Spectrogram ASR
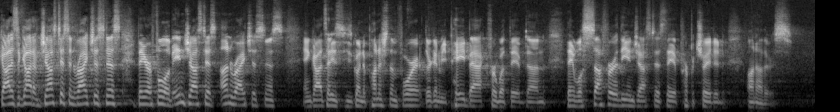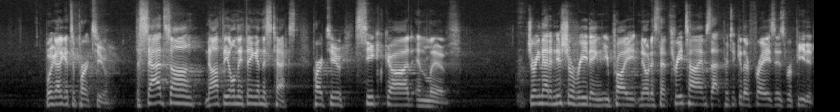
God is a God of justice and righteousness. They are full of injustice, unrighteousness, and God said he's, he's, going to punish them for it. They're going to be paid back for what they have done. They will suffer the injustice they have perpetrated on others. But we got to get to part two. The sad song, not the only thing in this text. Part two seek God and live. During that initial reading, you probably noticed that three times that particular phrase is repeated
